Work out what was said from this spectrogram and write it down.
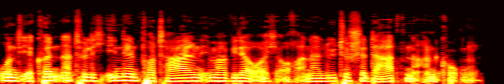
und ihr könnt natürlich in den Portalen immer wieder euch auch analytische Daten angucken.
